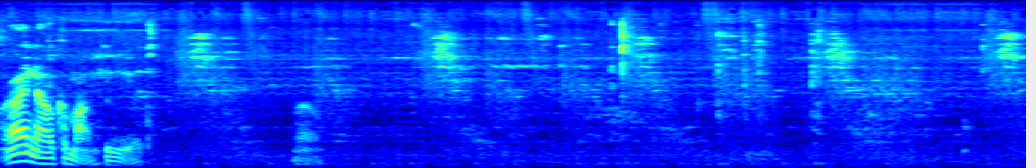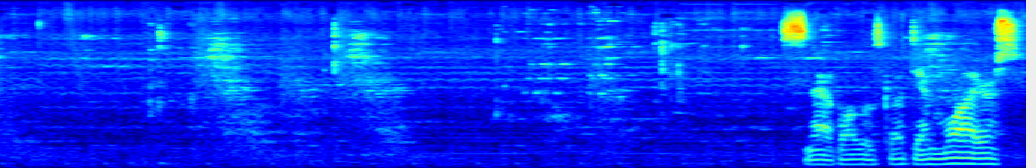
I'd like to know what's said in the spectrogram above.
Alright, now come on, give me it. Oh. Snap all those goddamn wires.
